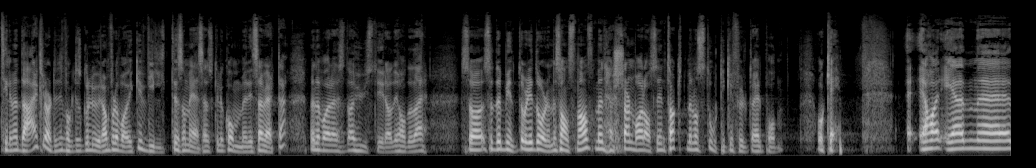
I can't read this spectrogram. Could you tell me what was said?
Til og med der klarte de faktisk å lure ham, for det var jo ikke viltet som Esau skulle komme med de serverte, men det var altså husdyra de hadde der. Så, så, det begynte å bli dårlig med sansene hans, men hørselen var altså intakt. Men han stolte ikke fullt og helt på den. Ok, jeg har en eh,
